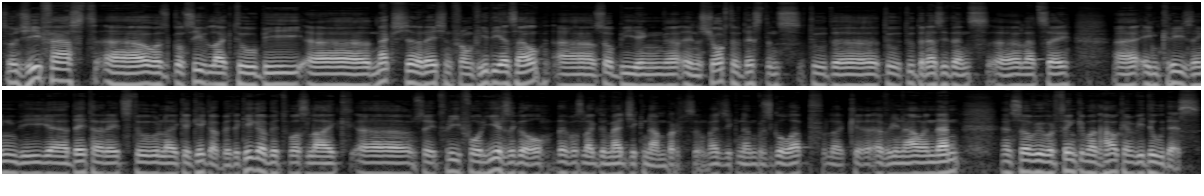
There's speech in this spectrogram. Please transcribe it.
So G.fast uh, was conceived like to be uh, next generation from VDSL, uh, so being uh, in a shorter distance to the to, to the residents, uh, let's say, uh, increasing the data rates to like a gigabit. A gigabit was like say three four years ago. That was like the magic number. So magic numbers go up like every now and then, and so we were thinking about how can we do this.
